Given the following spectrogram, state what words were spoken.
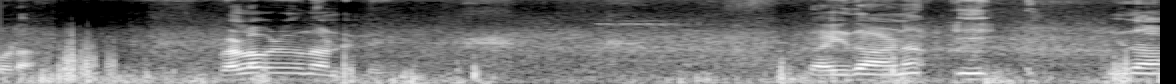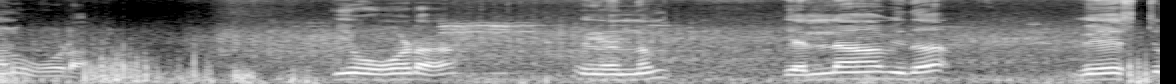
ഓട. വെള്ളം ഒഴുകുന്നുണ്ടല്ലേ? ഇതാണ് ഈ ഇതാണ് ഓട. ഈ ഓടയിൽ നിന്നും എല്ലാവിധ വേസ്റ്റ്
